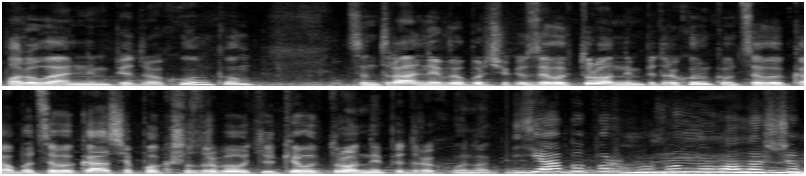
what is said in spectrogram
паралельним підрахунком центральної виборчої з електронним підрахунком ЦВК, бо ЦВК ще поки що зробило тільки електронний підрахунок. Я би пропонувала, щоб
